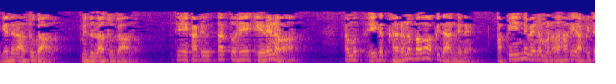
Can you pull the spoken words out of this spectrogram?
ගෙදර අතු ගන්නවා. මිදුළු අතු ගන්නවා. ඉතින් ඒ කටයුත්තත් ඔහේ කෙරෙනවා. නමුත් ඒක කරන බව අපි දන්නේ නැහැ. අපි ඉන්නේ වෙන මොනවා හරි අපිට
